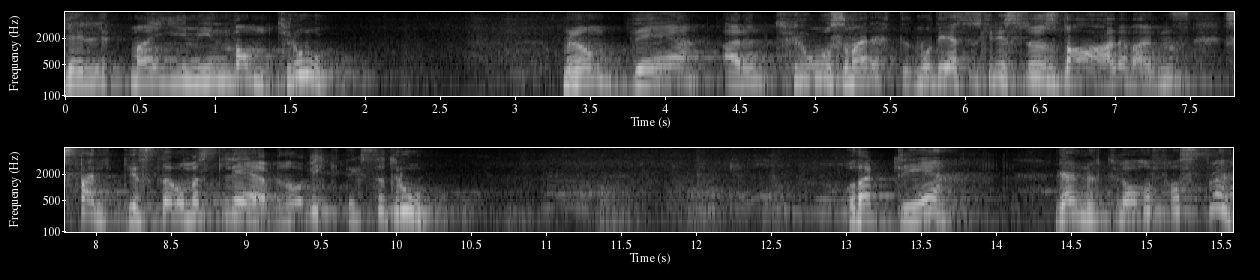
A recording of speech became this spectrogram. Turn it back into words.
hjelp meg i min vantro. Men om det er en tro som er rettet mot Jesus Kristus, da er det verdens sterkeste og mest levende og viktigste tro. Og det er det vi er nødt til å holde fast ved.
